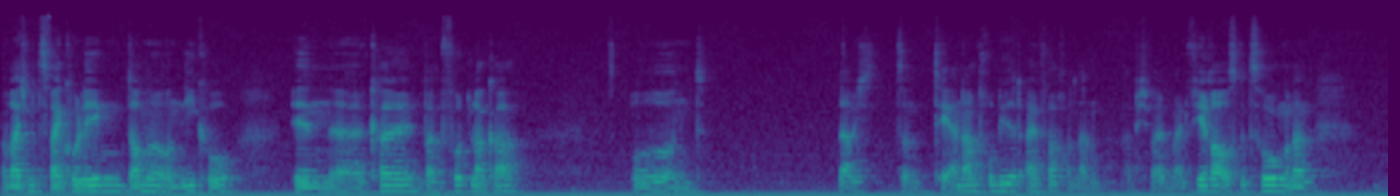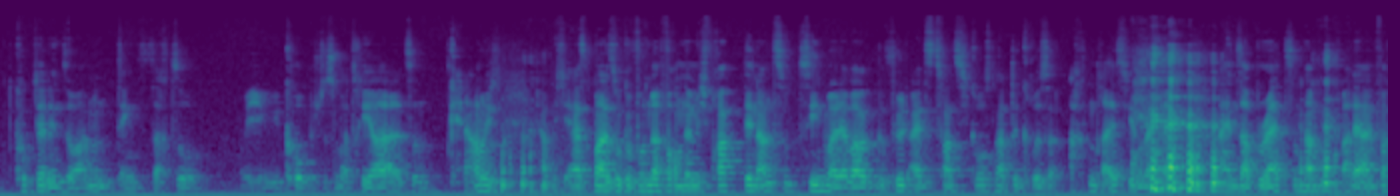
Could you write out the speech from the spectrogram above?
Da war ich mit zwei Kollegen, Domme und Nico, in äh, Köln beim Footlocker. Und da habe ich so einen TN anprobiert einfach. Und dann habe ich mal meinen Vierer ausgezogen und dann guckt er den so an und denkt, sagt so, irgendwie komisches Material. Also, keine Ahnung, ich habe mich erst mal so gewundert, warum der mich fragt, den anzuziehen, weil er war gefühlt 1,20 groß und hatte Größe 38 und ein 1er Brads und dann war der einfach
